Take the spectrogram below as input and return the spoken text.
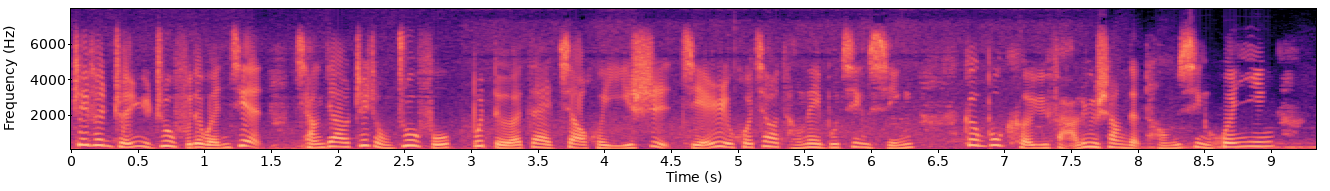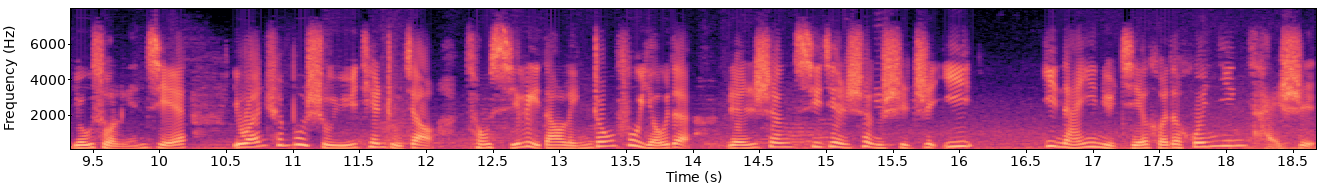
这份准予祝福的文件强调，这种祝福不得在教会仪式、节日或教堂内部进行，更不可与法律上的同性婚姻有所连结，也完全不属于天主教从洗礼到临终复游的人生七件盛事之一。一男一女结合的婚姻才是。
